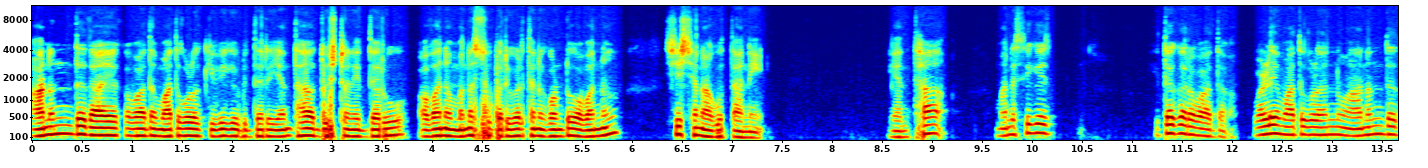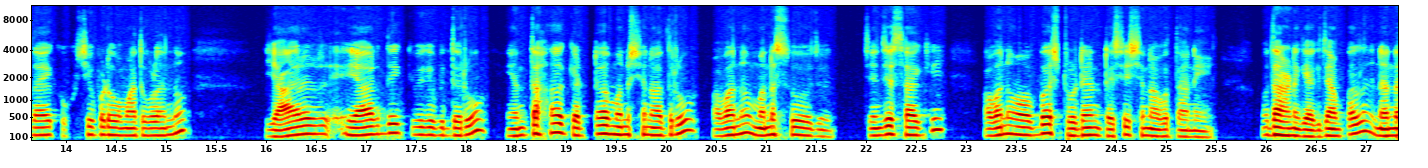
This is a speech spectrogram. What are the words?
ಆನಂದದಾಯಕವಾದ ಮಾತುಗಳು ಕಿವಿಗೆ ಬಿದ್ದರೆ ಎಂತಹ ದುಷ್ಟನಿದ್ದರೂ ಅವನ ಮನಸ್ಸು ಪರಿವರ್ತನೆಗೊಂಡು ಅವನು ಶಿಷ್ಯನಾಗುತ್ತಾನೆ. ಎಂಥ ಮನಸ್ಸಿಗೆ ಹಿತಕರವಾದ ಒಳ್ಳೆಯ ಮಾತುಗಳನ್ನು, ಆನಂದದಾಯಕ ಖುಷಿ ಪಡುವ ಮಾತುಗಳನ್ನು ಯಾರ, ಯಾರದೇ ಕಿವಿಗೆ ಬಿದ್ದರೂ, ಎಂತಹ ಕೆಟ್ಟ ಮನುಷ್ಯನಾದರೂ ಅವನ ಮನಸ್ಸು ಚೇಂಜಸ್ ಆಗಿ ಅವನು ಒಬ್ಬ ಸ್ಟೂಡೆಂಟ್ ಶಿಷ್ಯನಾಗುತ್ತಾನೆ ಉದಾಹರಣೆಗೆ ಎಕ್ಸಾಂಪಲ್ ನನ್ನ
